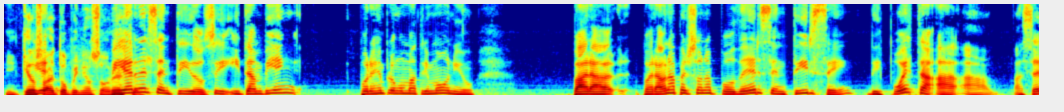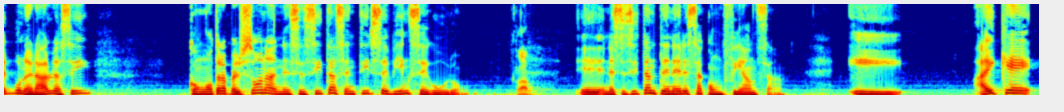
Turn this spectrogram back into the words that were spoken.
Y quiero saber tu opinión sobre Pierde esto. el sentido, sí. Y también, por ejemplo, en un matrimonio, para, para una persona poder sentirse dispuesta a, a- a ser vulnerable así con otra persona, necesita sentirse bien seguro. Claro. Eh, necesitan tener esa confianza. Y hay que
